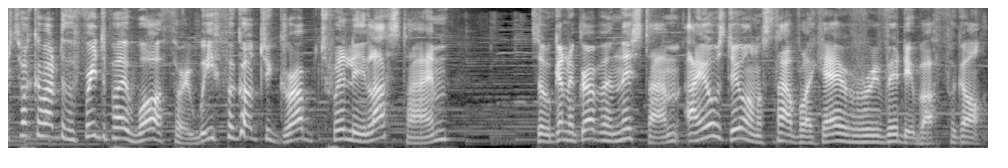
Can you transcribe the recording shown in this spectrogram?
So welcome back to the free-to-play walkthrough. We forgot to grab Twilly last time, so we're gonna grab him this time. I always do on the start of like every video, but I forgot.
